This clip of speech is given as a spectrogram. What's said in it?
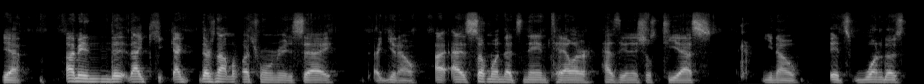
Yeah, I mean, the, I, I, there's not much more for me to say. Uh, you know, as someone that's named Taylor, has the initials TS. You know, it's one of those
